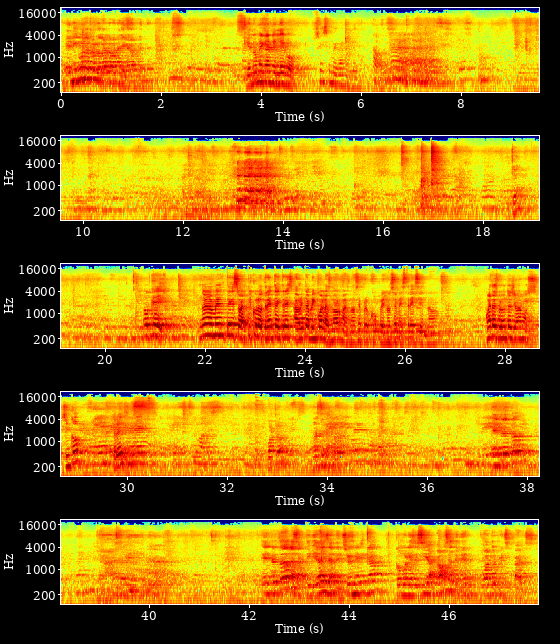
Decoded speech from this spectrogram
En ningún otro lugar lo van a llegar a aprender. Que no me gane el ego. Sí, sí me gana el ego. ¿Qué? Ok. Nuevamente su artículo 33. Ahorita brinco a las normas, no se preocupen, no se me estresen, ¿no? ¿Cuántas preguntas llevamos? ¿Cinco? ¿Tres? ¿Cuatro? No. Entre todo. Ya, está bien. Entre todas las actividades de atención médica, como les decía, vamos a tener cuatro principales.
